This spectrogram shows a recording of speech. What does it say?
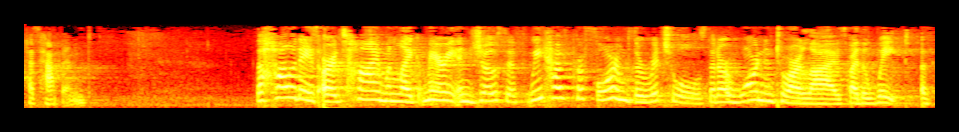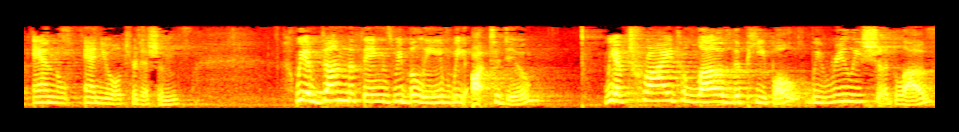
has happened. The holidays are a time when, like Mary and Joseph, we have performed the rituals that are worn into our lives by the weight of annual traditions. We have done the things we believe we ought to do. We have tried to love the people we really should love.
